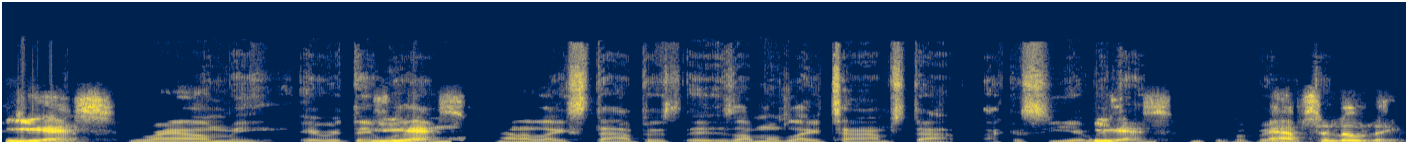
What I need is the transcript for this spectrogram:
yes, around me. Everything was Yes. kind of like stop. It's, it's almost like time stopped. I can see everything. Yes. Everything. absolutely.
